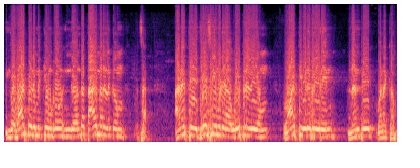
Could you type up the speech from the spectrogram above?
இங்க வாழ்ப்பெரு முக்கியம் இங்க வந்த தாய்மார்களுக்கும் ச- அனைத்து தேசியமுடைய உறுப்பினரையும் வாழ்த்தி விடைபெறுகிறேன். நன்றி வணக்கம்.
